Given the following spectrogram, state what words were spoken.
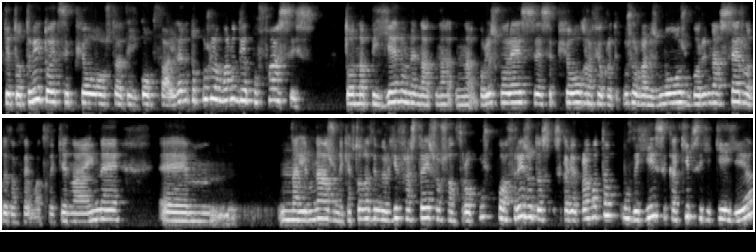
Και το τρίτο έτσι πιο στρατηγικό που θα έλεγα είναι το πώς λαμβάνονται οι αποφάσεις. Το να πηγαίνουν να, να, να, πολλές φορές σε πιο γραφειοκρατικούς οργανισμούς μπορεί να σέρνονται τα θέματα και να είναι να λιμνάζουν και αυτό να δημιουργεί frustration στους ανθρώπους που αθρίζοντας σε κάποια πράγματα οδηγεί σε κακή ψυχική υγεία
